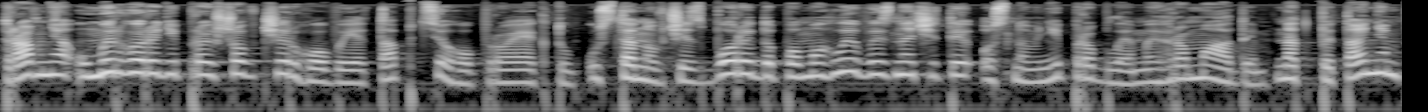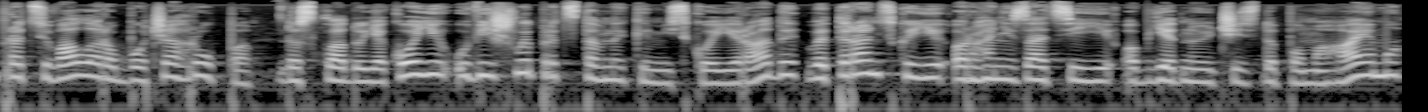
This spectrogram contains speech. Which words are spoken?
травня у Миргороді пройшов черговий етап цього проєкту. Установчі збори допомогли визначити основні проблеми громади. Над питанням працювала робоча група, до складу якої увійшли представники міської ради, ветеранської організації Об'єднуючись, допомагаємо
